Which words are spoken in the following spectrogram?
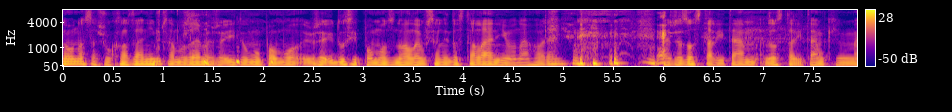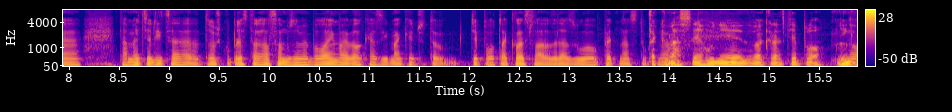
No ona sa šuchla za ním, samozrejme, že idú, mu pomo- že idú si pomôcť, no ale už sa nedostala ani ona hore. Takže zostali tam, zostali tam, kým eh, tá metelica trošku prestala. Samozrejme, bola im aj veľká zima, keďže to teplota klesla zrazu o 15 stupňov. Tak na snehu nie je dvakrát teplo. Nikdy. No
